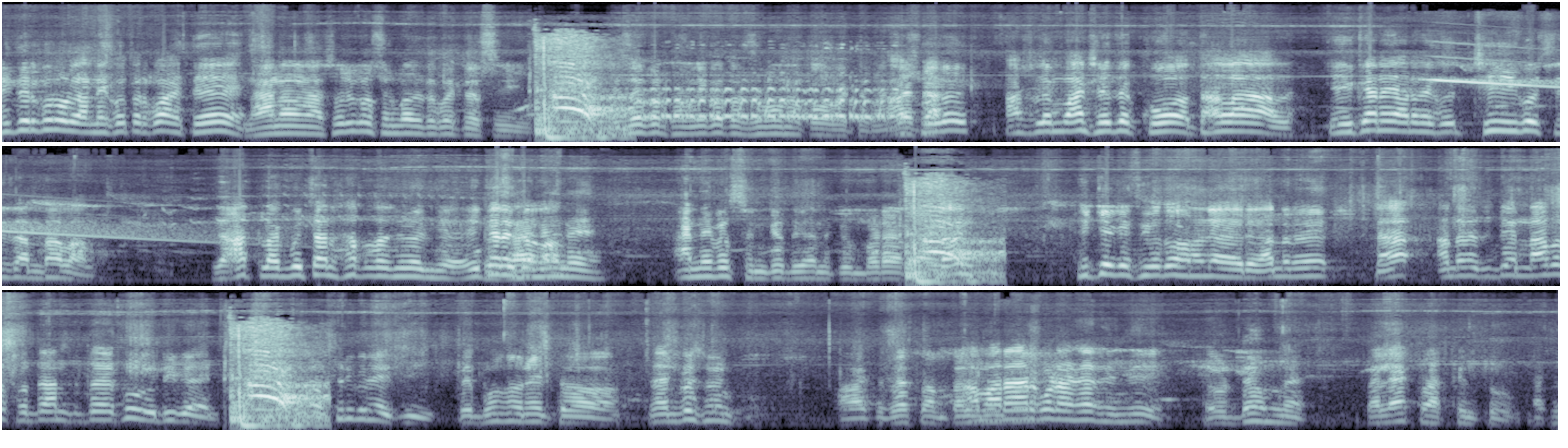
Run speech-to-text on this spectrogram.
নিজের গরু লানে কথা কইতে না না না বাড়িতে কইতাছি। নিজের কথা কথা শুনো না? কবে আসলে আসলে মানুষ যে কো দালাল এইখানে আর ঠিক হচ্ছে জান দালাল। আট লাগবে চার সাত নেবেন এইখানে দালাল। আনে বেসুন কে কেন বড়া। ঠিক আছে তো হানে আরে আনে না আনে যদি না বসো দান তো কো দিবেন। চুরি করে আইছি। তে বুঝো নি তো। জান আচ্ছা বেসলাম তাহলে আমার আর কোটা আছে দিন ওর দেম না তাহলে এক লাখ কিন্তু। আচ্ছা,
